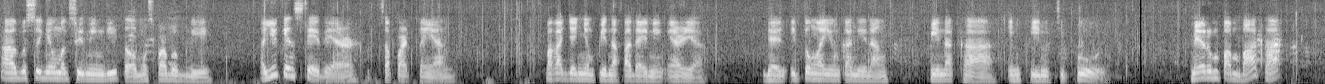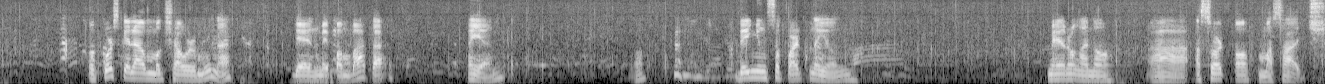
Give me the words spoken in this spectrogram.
ah, gusto nyo mag-swimming dito, most probably, ah, you can stay there sa part na yan. Baka dyan yung pinaka-dining area. Then, ito nga yung kanilang pinaka-infinity pool. Meron pambata. Of course, kailangan mag-shower muna. Then, may pambata. Ayan. No? Then, yung sa part na yon merong ano, ah, a sort of massage.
